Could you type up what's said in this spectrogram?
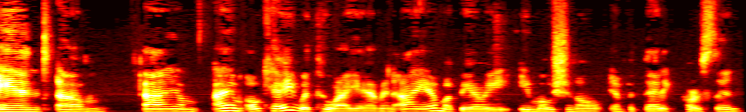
That. And, um, I am I am okay with who I am and I am a very emotional empathetic person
